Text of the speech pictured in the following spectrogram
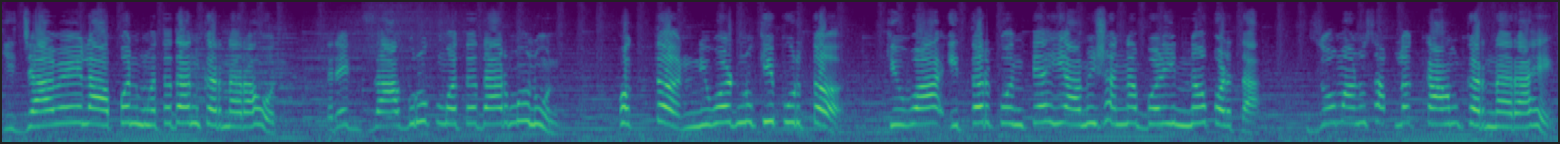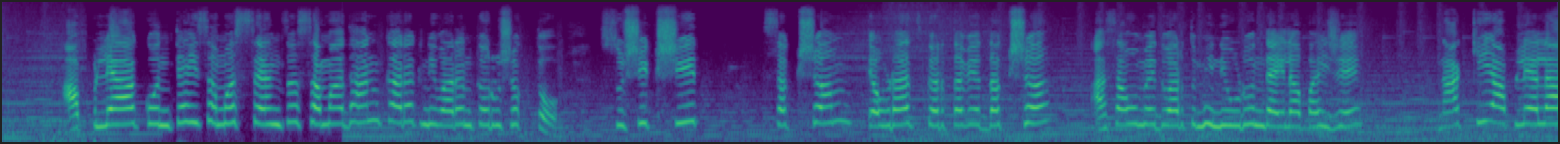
की ज्या वेळेला आपण मतदान करणार आहोत तर एक जागरूक मतदार म्हणून फक्त निवडणुकीपुरतं किंवा इतर कोणत्याही आमिषांना बळी न पडता जो माणूस आपलं काम करणार आहे आपल्या कोणत्याही समस्यांचं समाधानकारक निवारण करू शकतो. सुशिक्षित सक्षम तेवढाच कर्तव्य दक्ष असा उमेदवार तुम्ही निवडून द्यायला पाहिजे. ना की आपल्याला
